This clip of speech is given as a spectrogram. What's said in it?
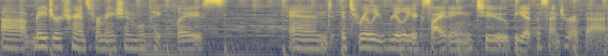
uh, major transformation will take place. And it's really, really exciting to be at the center of that.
